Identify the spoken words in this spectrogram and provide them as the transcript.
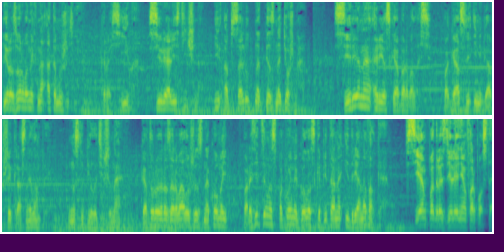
и разорванных на атомы жизни. Красиво, сюрреалистично и абсолютно безнадежно. Сирена резко оборвалась. Погасли и мигавшие красные лампы. Наступила тишина, которую разорвал уже знакомый, поразительно спокойный голос капитана Идриана Валка. «Всем подразделениям форпоста.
